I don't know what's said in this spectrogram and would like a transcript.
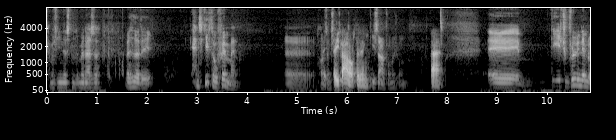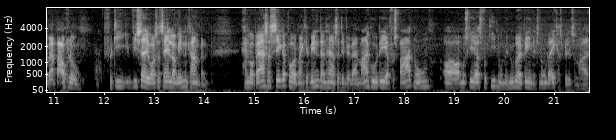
kan man sige næsten. Men altså, hvad hedder det? Han skifter jo fem mand. Øh, I startopstillingen? I startformationen. Ja. Øh, det er selvfølgelig nemt at være bagklog, fordi vi sad jo også og talte om inden kampen. Han må være så sikker på, at man kan vinde den her, så det vil være en meget god idé at få sparet nogen, og måske også få givet nogle minutter i benene til nogen, der ikke har spillet så meget.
